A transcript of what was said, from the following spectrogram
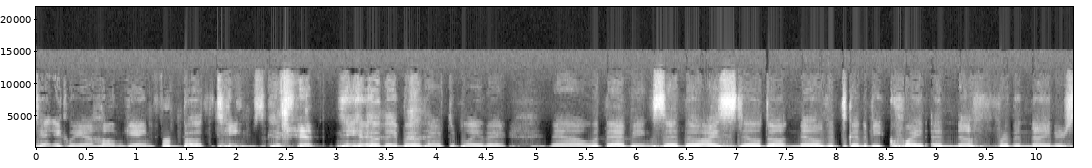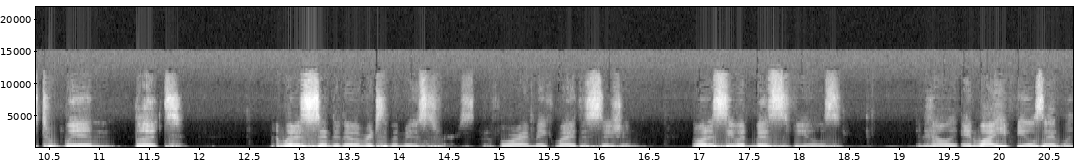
Technically a home game for both teams because, Yeah. you know, they both have to play there. Now, with that being said, though, I still don't know if it's going to be quite enough for the Niners to win, but I'm going to send it over to the Moose first before I make my decision. I want to see what Moose feels and how and why he feels that way.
